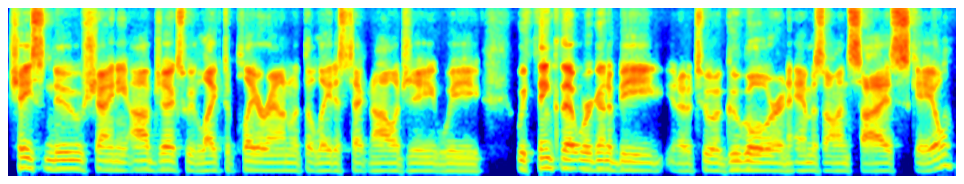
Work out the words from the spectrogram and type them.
chase new shiny objects. We like to play around with the latest technology. We we think that we're going to be, you know, to a Google or an Amazon size scale.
